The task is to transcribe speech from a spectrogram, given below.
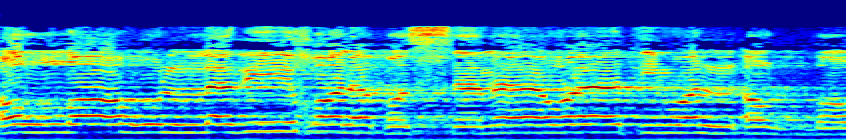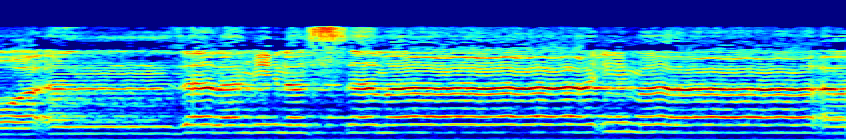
الله الذي خلق السماوات والأرض وأنزل من السماء ماء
